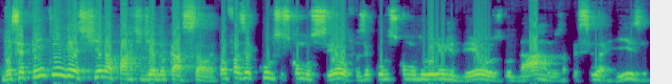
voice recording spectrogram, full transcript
Você tem que investir na parte de educação. Então, fazer cursos como o seu, fazer cursos como o do William de Deus, do Darlos, da Priscila Rise,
